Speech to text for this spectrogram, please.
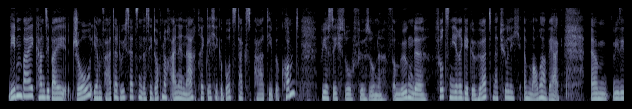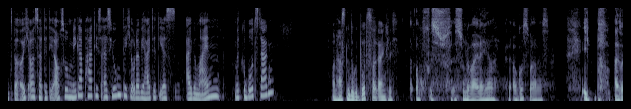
Nebenbei kann sie bei Joe, ihrem Vater, durchsetzen, dass sie doch noch eine nachträgliche Geburtstagsparty bekommt, wie es sich so für so eine vermögende 14-Jährige gehört, natürlich im Mauerwerk. Ähm, wie sieht es bei euch aus? Hattet ihr auch so Megapartys als Jugendliche oder wie haltet ihr es allgemein mit Geburtstagen? Wann hast denn du Geburtstag eigentlich? Oh, ist, ist schon eine Weile her. August war das. Ich, also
